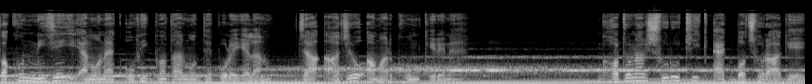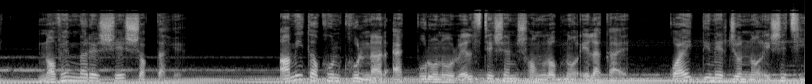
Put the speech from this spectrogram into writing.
তখন নিজেই এমন এক অভিজ্ঞতার মধ্যে পড়ে গেলাম, যা আজও আমার ঘুম কেড়ে নেয়। ঘটনার শুরু ঠিক এক বছর আগে, নভেম্বরের শেষ সপ্তাহে। আমি তখন খুলনার এক পুরনো রেল স্টেশন সংলগ্ন এলাকায় কয়েকদিনের জন্য এসেছি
